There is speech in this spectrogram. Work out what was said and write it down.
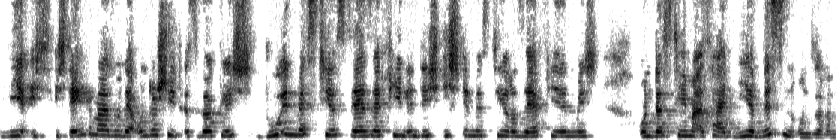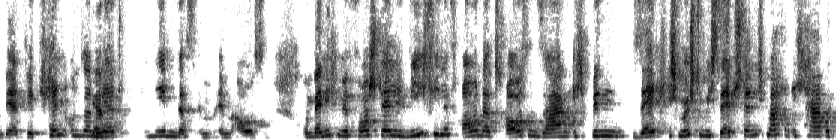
wir, ich, ich denke mal so, der Unterschied ist wirklich, du investierst sehr, sehr viel in dich, ich investiere sehr viel in mich. Und das Thema ist halt, wir wissen unseren Wert, wir kennen unseren ja. Wert und leben das im, im Außen. Und wenn ich mir vorstelle, wie viele Frauen da draußen sagen, ich bin selbst, ich möchte mich selbstständig machen, ich habe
